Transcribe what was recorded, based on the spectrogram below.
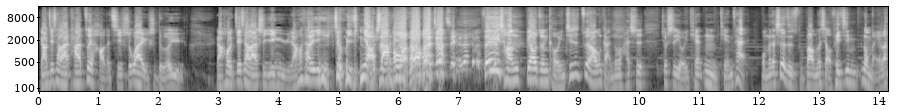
然后接下来他最好的其实外语是德语，然后接下来是英语，然后他的英语就已经秒杀我了，我就觉得非常标准口音。其实最让我感动还是就是有一天，嗯，甜菜，我们的摄制组把我们的小飞机弄没了。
